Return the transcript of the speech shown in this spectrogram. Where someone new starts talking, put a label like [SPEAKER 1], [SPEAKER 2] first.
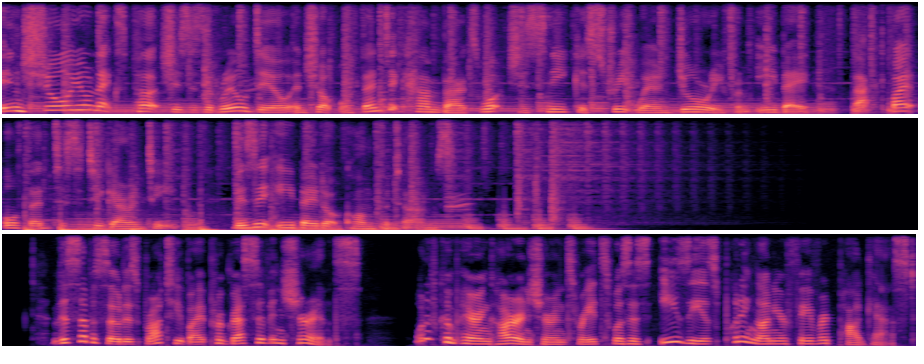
[SPEAKER 1] Ensure your next purchase is a real deal and shop authentic handbags, watches, sneakers, streetwear, and jewelry from eBay, backed by Authenticity Guarantee. Visit eBay.com for terms.
[SPEAKER 2] This episode is brought to you by Progressive Insurance. What if comparing car insurance rates was as easy as putting on your favorite podcast?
